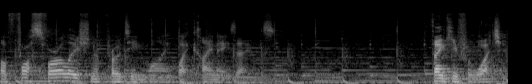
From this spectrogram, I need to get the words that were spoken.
of phosphorylation of protein Y by kinase X? Thank you for watching.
